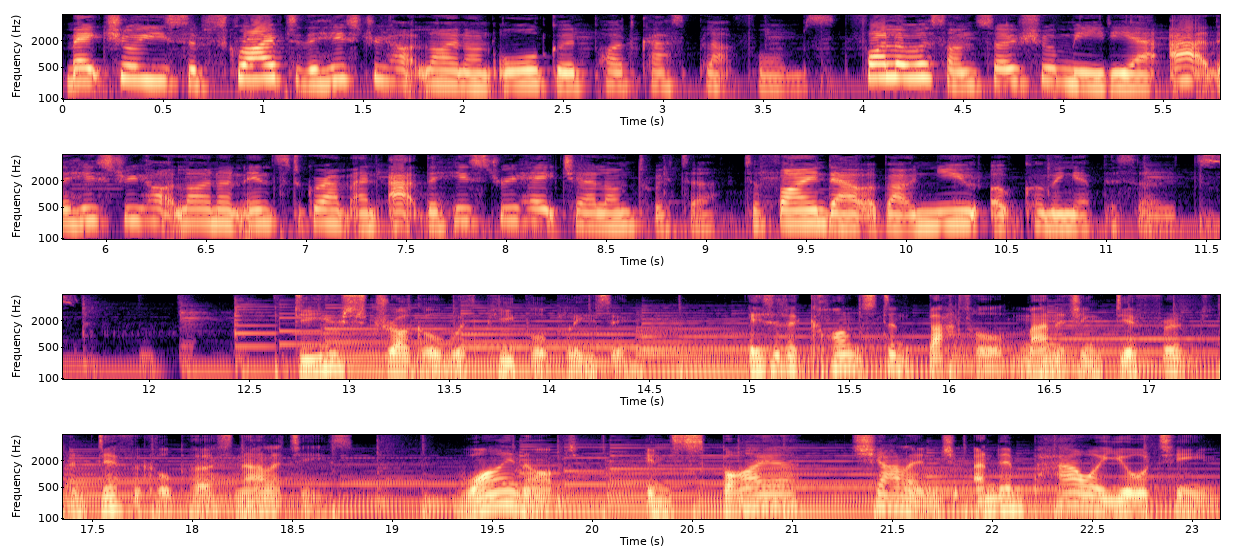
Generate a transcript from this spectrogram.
Make sure you subscribe to the History Hotline on all good podcast platforms. Follow us on social media at the History Hotline on Instagram and at the History HL on Twitter to find out about new upcoming episodes. Do you struggle with people pleasing? Is it a constant battle managing different and difficult personalities? Why not inspire, challenge, and empower your team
